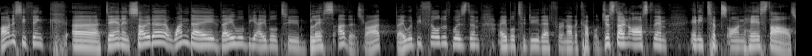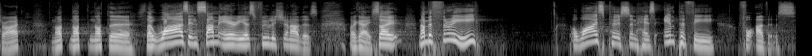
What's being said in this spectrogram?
I honestly think uh, Dan and Soda, one day they will be able to bless others, right? They would be filled with wisdom, able to do that for another couple. Just don't ask them any tips on hairstyles, right? Not, not, not the, so wise in some areas, foolish in others. Okay, so number three, a wise person has empathy for others.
